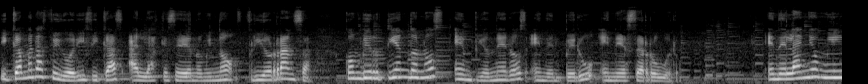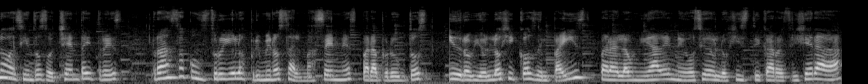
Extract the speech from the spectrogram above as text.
y cámaras frigoríficas a las que se denominó Frío Ranza, convirtiéndonos en pioneros en el Perú en ese rubro. En el año 1983, Ranza construye los primeros almacenes para productos hidrobiológicos del país para la unidad de negocio de logística refrigerada,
